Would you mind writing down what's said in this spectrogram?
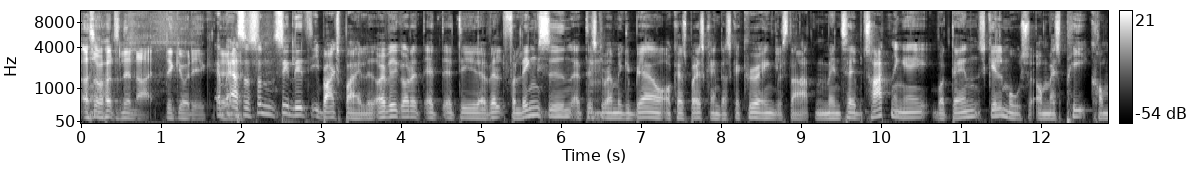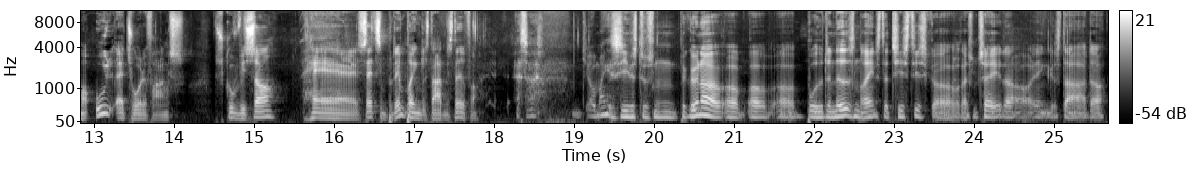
Og så var det sådan lidt, nej, det gjorde de ikke. Jamen Øh, altså sådan set lidt i bagspejlet, og jeg ved godt, at, at, at det er valgt for længe siden, at det skal være Mikkel Bjerg og Kasper Eskren, der skal køre enkeltstarten, men tag i betragtning af, hvordan Skelmose og Mads P. kommer ud af Tour de France, skulle vi så have sat sig på dem på enkeltstarten i stedet for? Altså, jo, man kan sige, hvis du sådan begynder at, at, at, at bryde det ned sådan rent statistisk og resultater og enkeltstart og,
